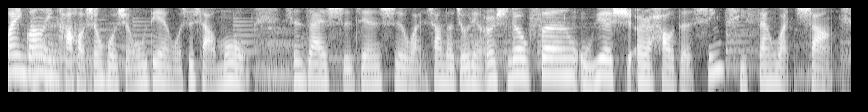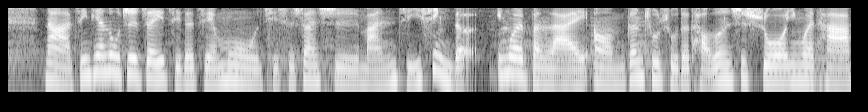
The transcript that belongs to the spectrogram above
欢迎光临好好生活玄物店，我是小木。现在时间是晚上的九点二十六分，五月十二号的星期三晚上。那今天录制这一集的节目，其实算是蛮即兴的。因为本来嗯跟楚楚的讨论是说，因为他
